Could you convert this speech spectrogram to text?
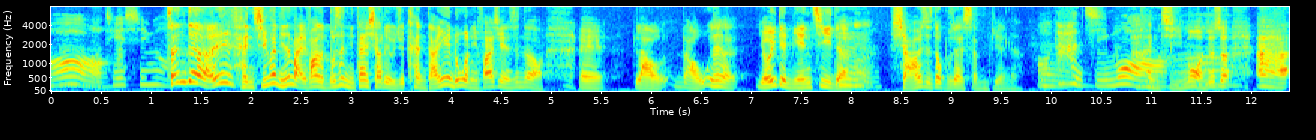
好哦，贴心哦。真的，因为很奇怪，你是买房子，不是你带小礼物去看他，因为如果你发现是那种，哎。老老那个有一点年纪的小孩子都不在身边了，哦，他很寂寞，他很寂寞，就说啊，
